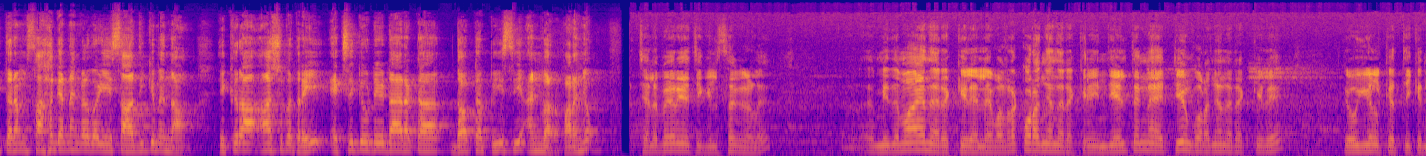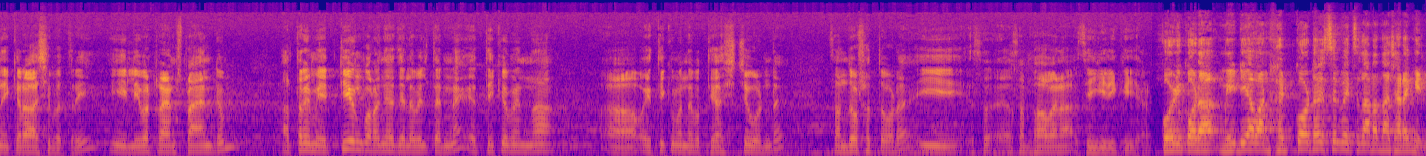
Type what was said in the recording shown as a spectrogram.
ഇത്തരം സഹകരണങ്ങൾ വഴി സാധിക്കുമെന്ന് ഇക്ര ആശുപത്രി executive director doctor P C Anwar പറഞ്ഞു. ചെലവേറിയ ചികിത്സകൾ മിതമായ നിരക്കിൽ അല്ലെ വളരെ കുറഞ്ഞ നിരക്കിൽ ഇന്ത്യയിൽ തന്നെ ഏറ്റവും കുറഞ്ഞ നിരക്കിൽ രോഗികൾക്ക് എത്തിക്കുന്ന ഇക്കറ ആശുപത്രി ഈ ലിവർ ട്രാൻസ്പ്ലാന്റും അത്രയും ഏറ്റവും കുറഞ്ഞ ചിലവിൽ തന്നെ എത്തിക്കുമെന്ന എത്തിക്കുമെന്ന് പ്രത്യാശിച്ചുകൊണ്ട് സന്തോഷത്തോടെ ഈ സംഭാവന സ്വീകരിക്കുകയാണ്. കോഴിക്കോട് മീഡിയ വൺ ഹെഡ്ക്വാർട്ടേഴ്സിൽ വെച്ച് നടന്ന ചടങ്ങിൽ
